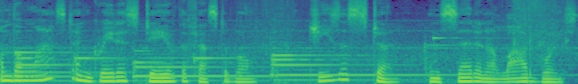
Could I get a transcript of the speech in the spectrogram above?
On the last and greatest day of the festival, Jesus stood and said in a loud voice,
